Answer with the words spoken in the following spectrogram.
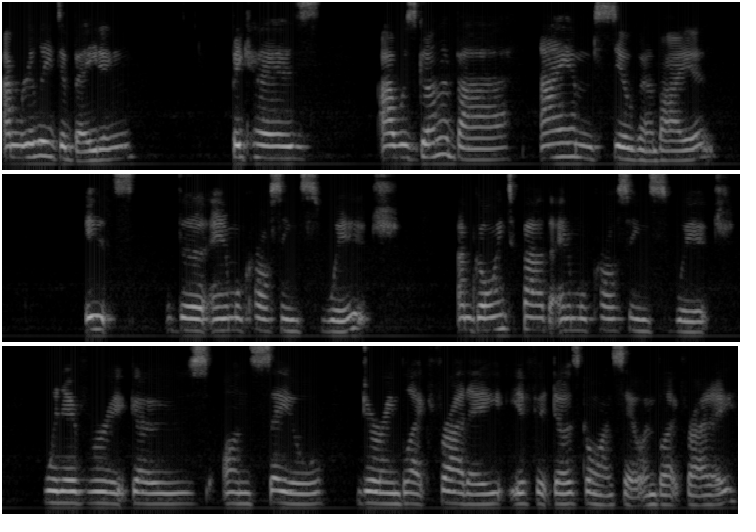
I'm really debating because I was gonna buy, I am still gonna buy it. It's the Animal Crossing Switch. I'm going to buy the Animal Crossing Switch whenever it goes on sale during Black Friday if it does go on sale in Black Friday.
